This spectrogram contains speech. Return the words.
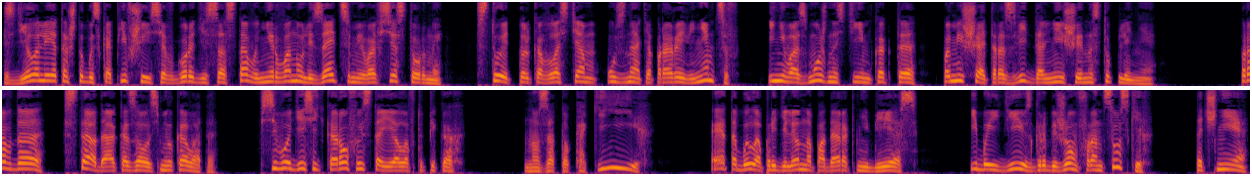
Сделали это, чтобы скопившиеся в городе составы не рванули зайцами во все стороны. Стоит только властям узнать о прорыве немцев и невозможности им как-то помешать развить дальнейшее наступление. Правда, стадо оказалось мелковато. Всего десять коров и стояло в тупиках. Но зато каких! Это был определенно подарок небес, ибо идею с грабежом французских, точнее,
